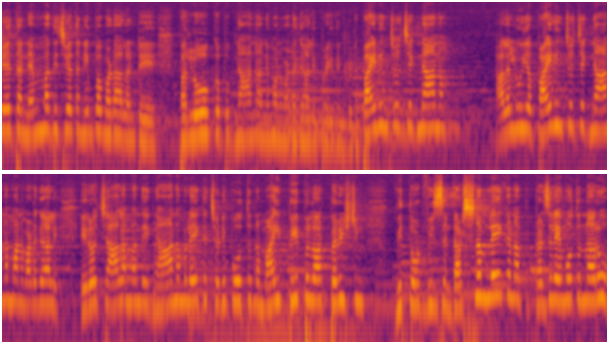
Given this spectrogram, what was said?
చేత నెమ్మది చేత నింపబడాలంటే పరలోకపు జ్ఞానాన్ని మనం అడగాలి ప్రేదిని బిడ్డ. పైనుంచి వచ్చే జ్ఞానం అలలుయ పైనుంచి వచ్చే జ్ఞానం మనం అడగాలి. ఈరోజు చాలామంది జ్ఞానం లేక చెడిపోతున్న my people are perishing without vision దర్శనం లేక నా ప్రజలు ఏమవుతున్నారు?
